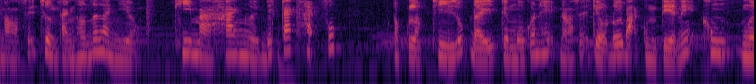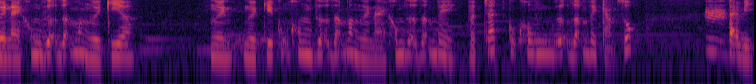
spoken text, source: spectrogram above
nó sẽ trưởng thành hơn rất là nhiều. Khi mà hai người biết cách hạnh phúc độc lập thì lúc đấy cái mối quan hệ nó sẽ kiểu đôi bạn cùng tiến ấy. Không người này không dựa dẫm vào người kia người người kia cũng không dựa dẫm vào người này không dựa dẫm về vật chất cũng không dựa dẫm về cảm xúc. Ừ. tại vì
